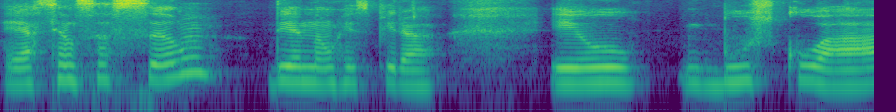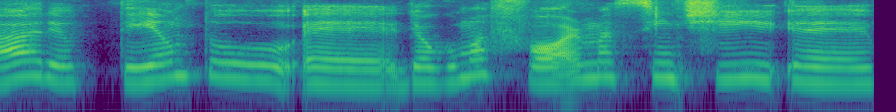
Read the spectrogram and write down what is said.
É a sensação de não respirar. Eu busco ar, eu tento, é, de alguma forma, sentir, é,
